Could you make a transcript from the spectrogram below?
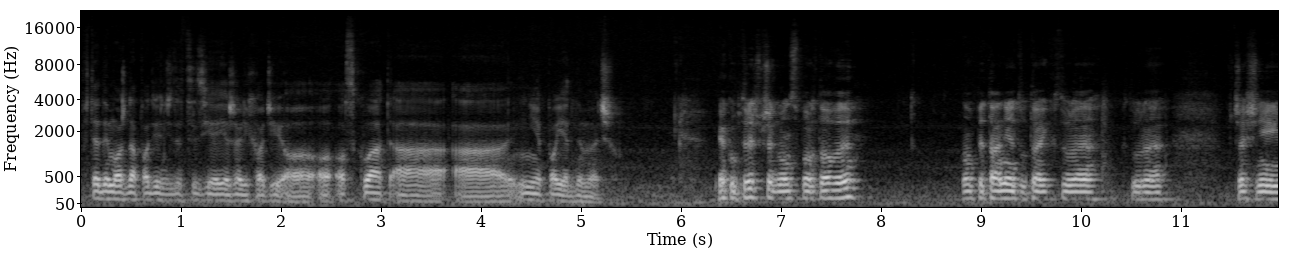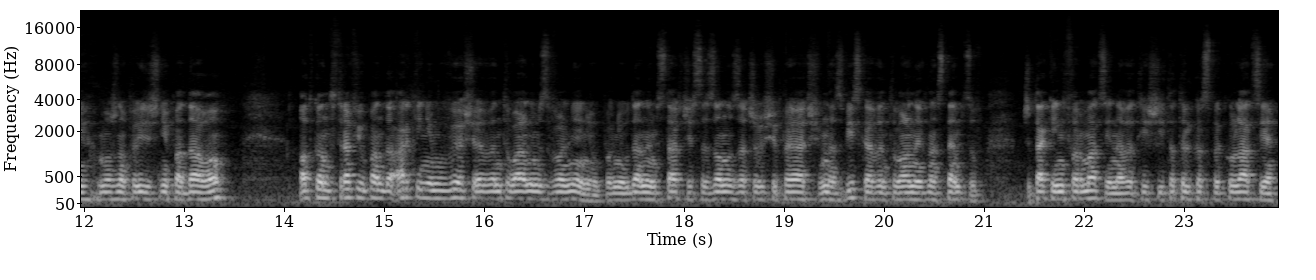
wtedy można podjąć decyzję, jeżeli chodzi o, o, o skład, a, a nie po jednym meczu. Jakub Treść, przegląd sportowy. No pytanie tutaj, które, które wcześniej można powiedzieć nie padało. Odkąd trafił Pan do Arki, nie mówiło się o ewentualnym zwolnieniu. Po nieudanym starcie sezonu zaczęły się pojawiać nazwiska ewentualnych następców. Czy takie informacje, nawet jeśli to tylko spekulacje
